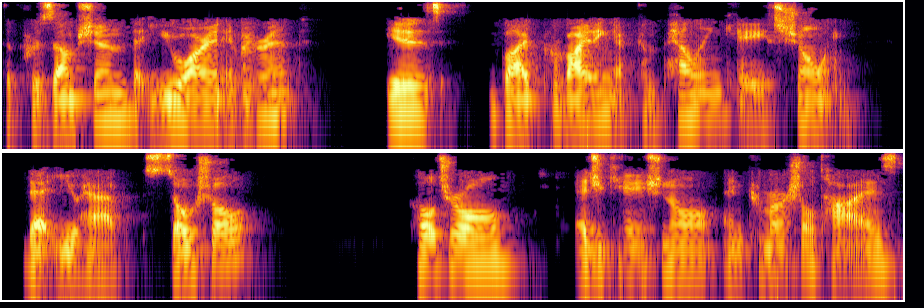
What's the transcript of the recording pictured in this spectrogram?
the presumption that you are an immigrant is by providing a compelling case showing that you have social, cultural, educational, and commercial ties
